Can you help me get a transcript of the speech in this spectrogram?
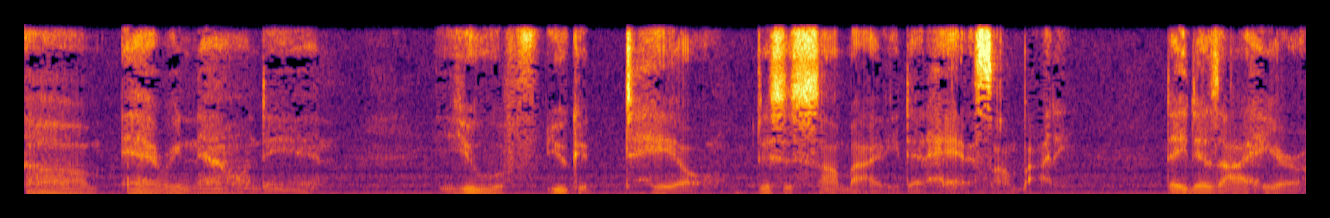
um, every now and then, you you could tell this is somebody that has somebody. They just out here,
